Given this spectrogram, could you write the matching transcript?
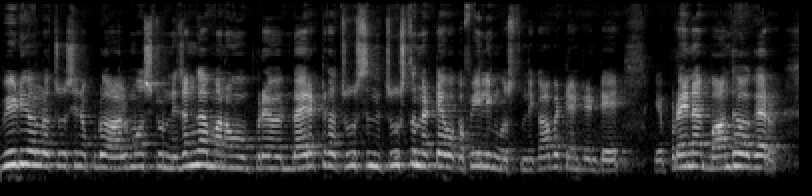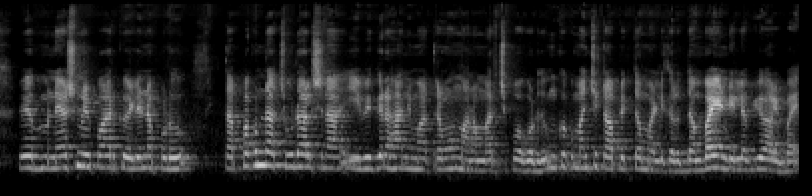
వీడియోలో చూసినప్పుడు ఆల్మోస్ట్ నిజంగా మనం ప్ర- డైరెక్ట్గా చూసి చూస్తున్నట్టే ఒక ఫీలింగ్ వస్తుంది. కాబట్టి ఏంటంటే ఎప్పుడైనా బాంధవగర్ నేషనల్ పార్క్ వెళ్ళినప్పుడు తప్పకుండా చూడాల్సిన ఈ విగ్రహాన్ని మాత్రము మనం మర్చిపోకూడదు. ఇంకొక మంచి టాపిక్తో మళ్ళీ కలుద్దాం. బై అండి. Love you all. బై.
